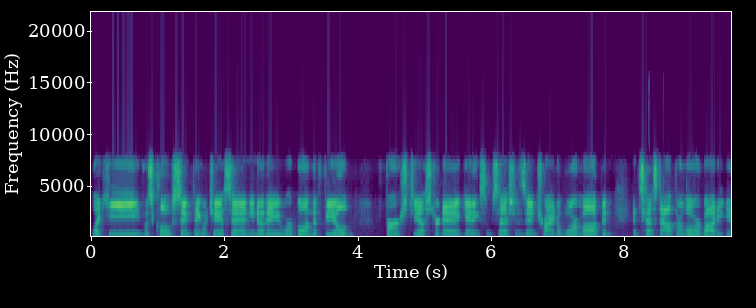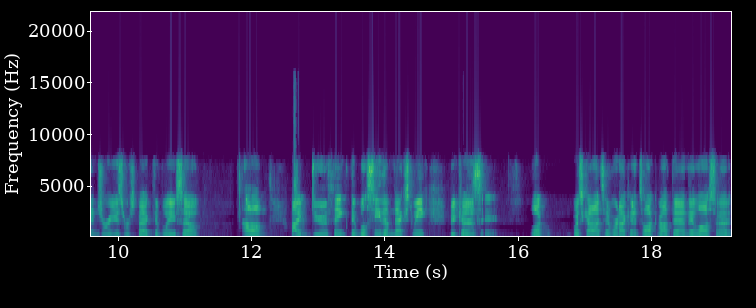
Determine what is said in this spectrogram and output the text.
like he was close. Same thing with JSN you know they were on the field first yesterday getting some sessions in trying to warm up and and test out their lower body injuries respectively so um, I do think that we'll see them next week because look Wisconsin we're not going to talk about them they lost uh,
